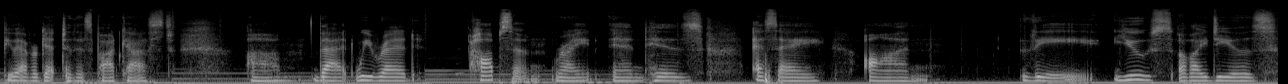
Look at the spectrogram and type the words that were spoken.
if you ever get to this podcast, um, that we read Hobson, right, and his essay on the use of ideas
